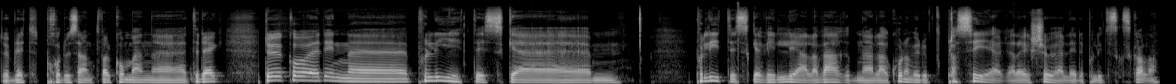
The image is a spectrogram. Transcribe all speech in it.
Du er blitt produsent. Velkommen eh, til deg. Du, hva er din eh, politiske eh, Politiske vilje eller verden, eller hvordan vil du plassere deg sjøl i det politiske skalaen?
